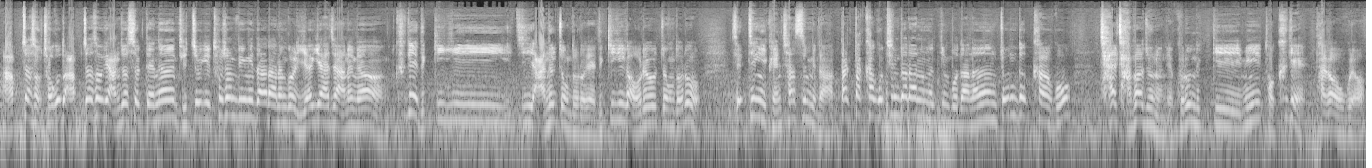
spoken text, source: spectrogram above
앞좌석, 적어도 앞좌석에 앉았을 때는 뒤쪽이 토션빔이다라는 걸 이야기하지 않으면 크게 느끼지 않을 정도로, 예, 느끼기가 어려울 정도로 세팅이 괜찮습니다. 딱딱하고 튄다라는 느낌보다는 쫀득하고 잘 잡아주는 예, 그런 느낌이 더 크게 다가오고요.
